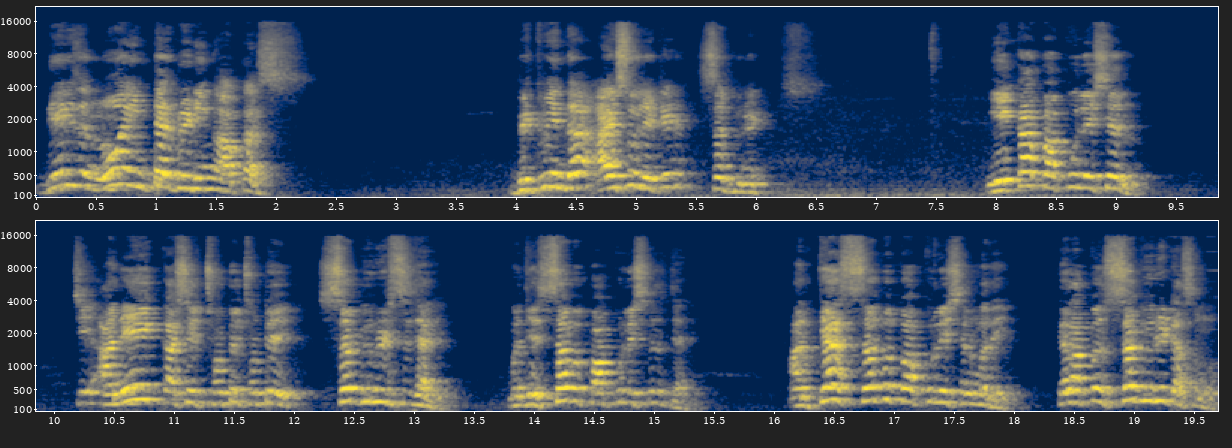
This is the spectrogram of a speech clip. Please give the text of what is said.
there is no interbreeding occurs between the isolated subunits. एका पॉप्युलेशन चे अनेक असे छोटे छोटे सब युनिट्स झाले. म्हणजे सब पॉप्युलेशन झाले. आणि त्या सब पॉप्युलेशनमध्ये त्याला आपण सब युनिट असं म्हणू.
